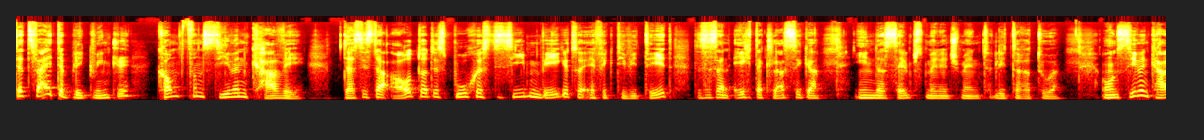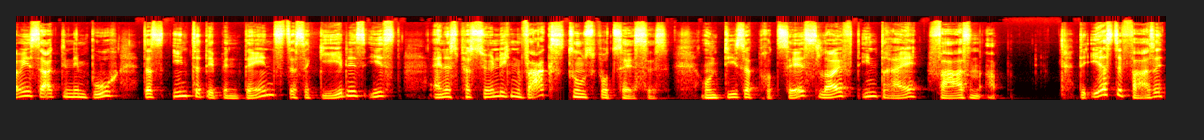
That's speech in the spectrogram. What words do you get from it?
Der zweite Blickwinkel kommt von Stephen Covey. Das ist der Autor des Buches Die sieben Wege zur Effektivität. Das ist ein echter Klassiker in der Selbstmanagement-Literatur. Und Stephen Covey sagt in dem Buch, dass Interdependenz das Ergebnis ist eines persönlichen Wachstumsprozesses. Und dieser Prozess läuft in drei Phasen ab. Die erste Phase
